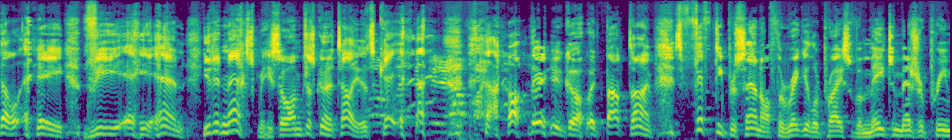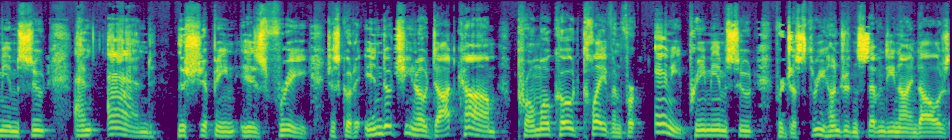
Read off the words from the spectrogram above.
L A V A N. You didn't ask me, so I'm just going to tell you. It's K. oh, there you go. About time. It's 50% off the regular price of a made to measure premium suit, and and the shipping is free. Just go to Indochino.com, promo code Klavan for any premium suit for just $379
